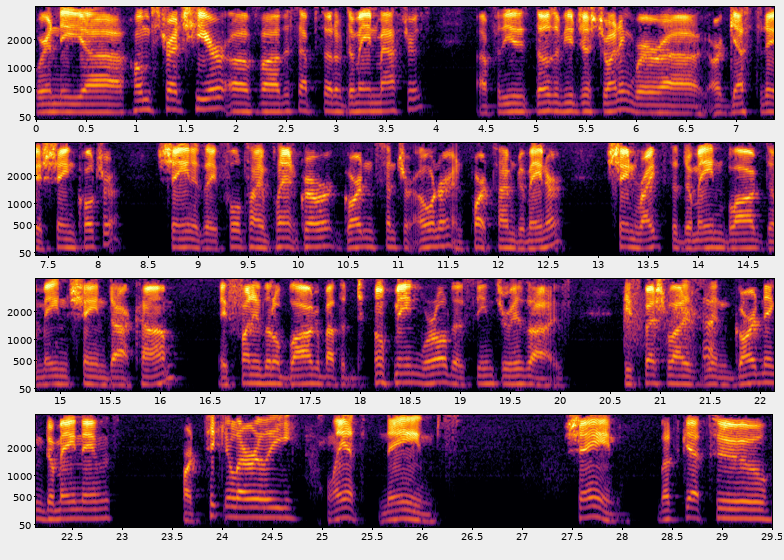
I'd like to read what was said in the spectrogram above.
We're in the uh, home stretch here of uh, this episode of Domain Masters. Uh, for the, those of you just joining, we're, uh, our guest today is Shane Cultra. Shane is a full time plant grower, garden center owner, and part time domainer. Shane writes the domain blog domainshane.com, a funny little blog about the domain world as seen through his eyes. He specializes in gardening domain names, particularly plant names. Shane, let's get to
